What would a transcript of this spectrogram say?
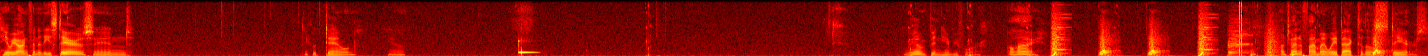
Here we are in front of these stairs, and they go down. Yeah. We haven't been here before. Oh, hi. I'm trying to find my way back to those stairs.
